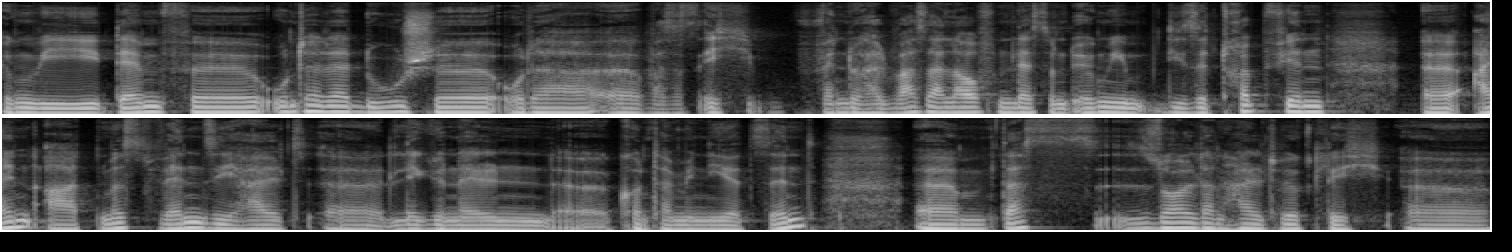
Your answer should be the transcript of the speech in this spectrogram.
irgendwie Dämpfe unter der Dusche oder äh, was weiß ich, wenn du halt Wasser laufen lässt und irgendwie diese Tröpfchen äh, einatmest, wenn sie halt äh, Legionellen äh, kontaminiert sind, ähm, das soll dann halt wirklich, äh,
